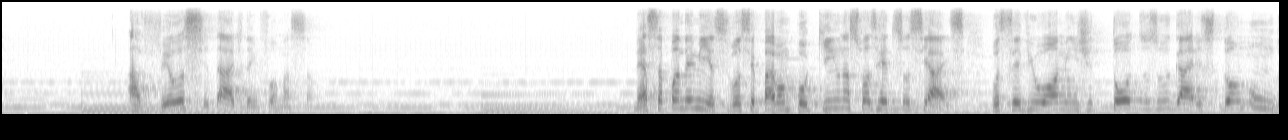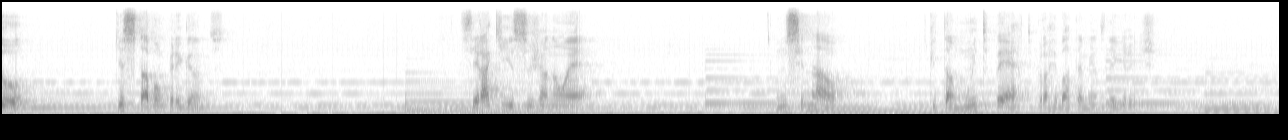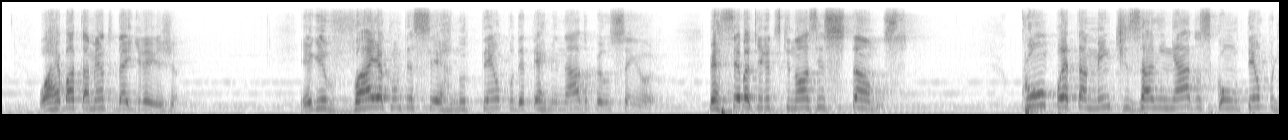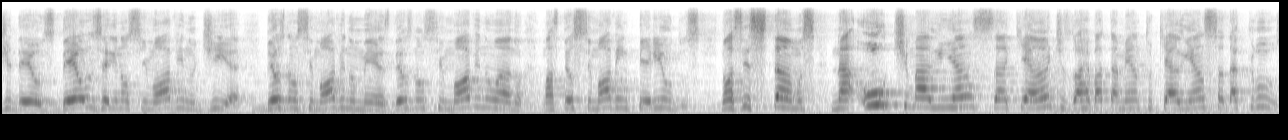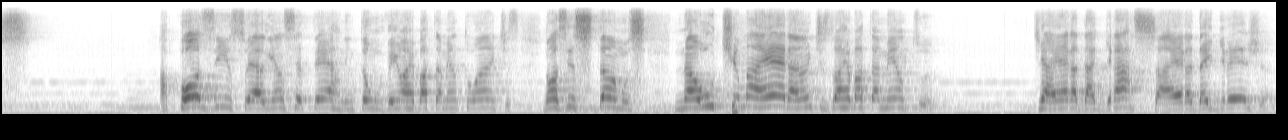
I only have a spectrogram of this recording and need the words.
A velocidade da informação. Nessa pandemia, se você parou um pouquinho nas suas redes sociais, você viu homens de todos os lugares do mundo que estavam pregando. Será que isso já não é um sinal que está muito perto para o arrebatamento da igreja? O arrebatamento da igreja, ele vai acontecer no tempo determinado pelo Senhor. Perceba, queridos, que nós estamos completamente desalinhados com o tempo de Deus. Deus, ele não se move no dia, Deus não se move no mês, Deus não se move no ano, mas Deus se move em períodos. Nós estamos na última aliança que é antes do arrebatamento, que é a aliança da cruz. Após isso é aliança eterna, então vem o arrebatamento antes. Nós estamos na última era antes do arrebatamento, que é a era da graça, a era da igreja.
